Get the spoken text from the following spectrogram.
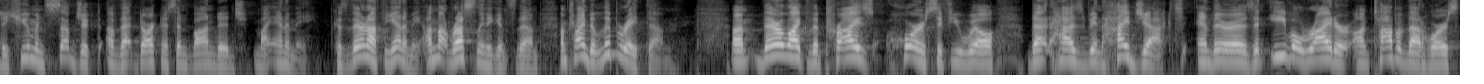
the human subject of that darkness and bondage my enemy. Because they're not the enemy. I'm not wrestling against them, I'm trying to liberate them. Um, they're like the prize horse, if you will, that has been hijacked, and there is an evil rider on top of that horse.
